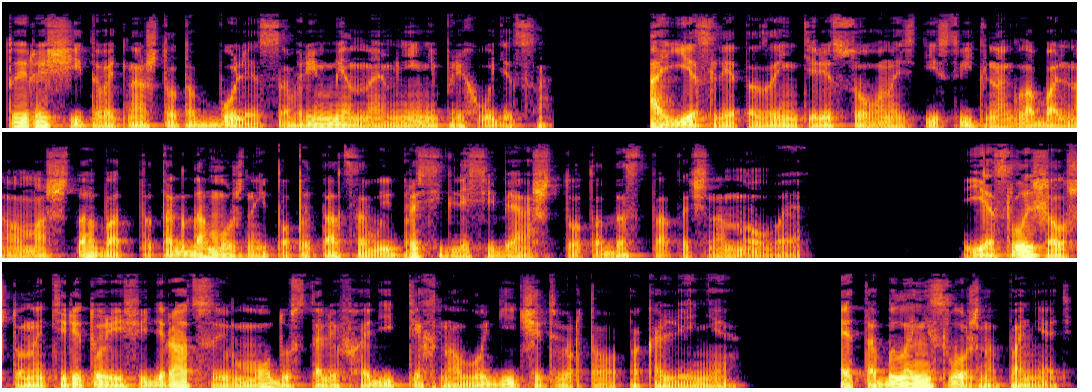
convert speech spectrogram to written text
то и рассчитывать на что-то более современное мне не приходится. А если эта заинтересованность действительно глобального масштаба, то тогда можно и попытаться выпросить для себя что-то достаточно новое. Я слышал, что на территории Федерации в моду стали входить технологии четвертого поколения. Это было несложно понять,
